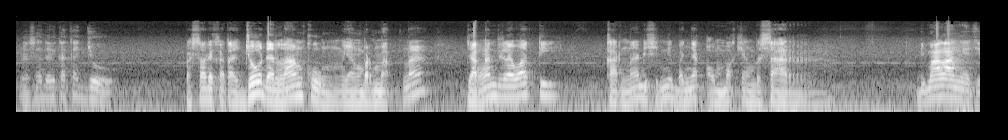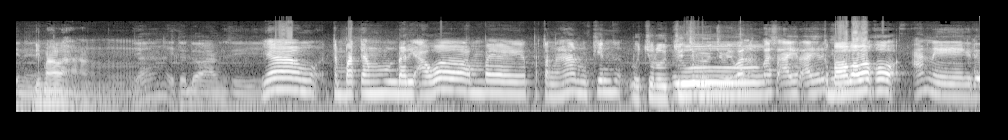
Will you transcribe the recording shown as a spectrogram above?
Berasal dari kata Jo. Berasal dari kata Jo dan Langkung yang bermakna jangan dilewati karena di sini banyak ombak yang besar Di Malang ya Cine. di Malang. Ya itu doang sih. Ya tempat yang dari awal sampai pertengahan mungkin lucu-lucu. Lucu-lucu. Pas akhir-akhir Ke bawah-bawah kok aneh gitu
